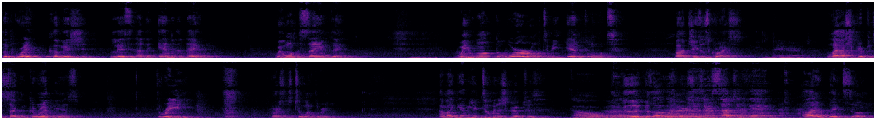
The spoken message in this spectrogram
the Great Commission. Listen, at the end of the day, we want the same thing. We want the world to be influenced by Jesus Christ. Amen. Last scripture, 2 Corinthians 3, verses 2 and 3. Am I giving you too many scriptures? No. It's good because I Is there, is was there such a thing? I didn't think so.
